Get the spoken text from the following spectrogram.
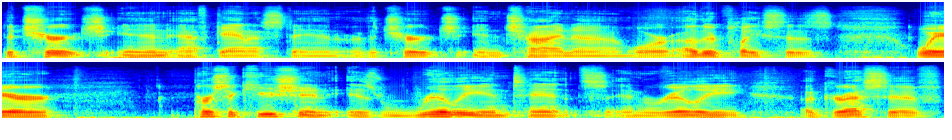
the church in Afghanistan or the church in China or other places where persecution is really intense and really aggressive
